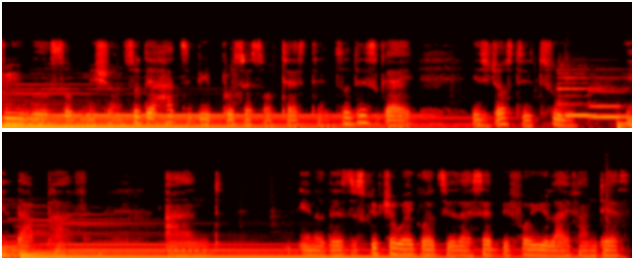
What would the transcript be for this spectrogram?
free will submission. So there had to be a process of testing. So this guy is just a tool in that path. And, you know, there's the scripture where God says, I said before you life and death.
